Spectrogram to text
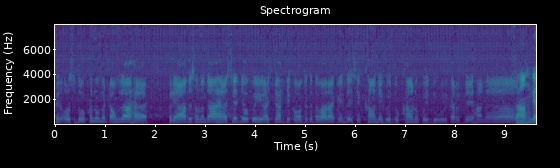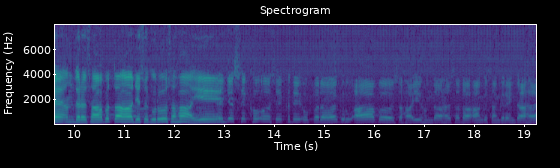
ਫਿਰ ਉਸ ਦੁੱਖ ਨੂੰ ਮਿਟਾਉਂਦਾ ਹੈ। ਫਰਿਆਦ ਸੁਣਦਾ ਹੈ ਸੇ ਜੋ ਕੋਈ ਅਚਰਜ ਕੌਤਕ ਦੁਆਰਾ ਕਹਿੰਦੇ ਸਿੱਖਾਂ ਦੇ ਕੋਈ ਦੁੱਖਾਂ ਨੂੰ ਕੋਈ ਦੂਰ ਕਰਦੇ ਹਨ। ਸੰਗੈ ਅੰਦਰ ਸਾਬਤਾ ਜਿਸ ਗੁਰੂ ਤੇ ਸਹਾਏ ਜਿਸ ਸਿੱਖ ਸਿੱਖ ਦੇ ਉੱਪਰ ਗੁਰੂ ਆਪ ਸਹਾਈ ਹੁੰਦਾ ਹੈ ਸਦਾ ਅੰਗ ਸੰਗ ਰਹਿੰਦਾ ਹੈ।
